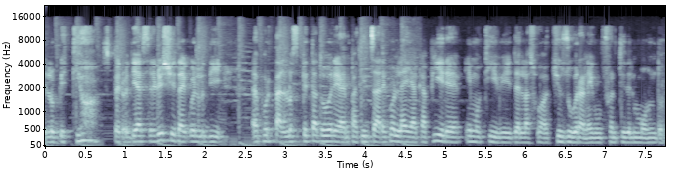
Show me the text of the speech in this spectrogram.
l'obiettivo, spero di essere riuscita, è quello di eh, portare lo spettatore a empatizzare con lei, a capire i motivi della sua chiusura nei confronti del mondo.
